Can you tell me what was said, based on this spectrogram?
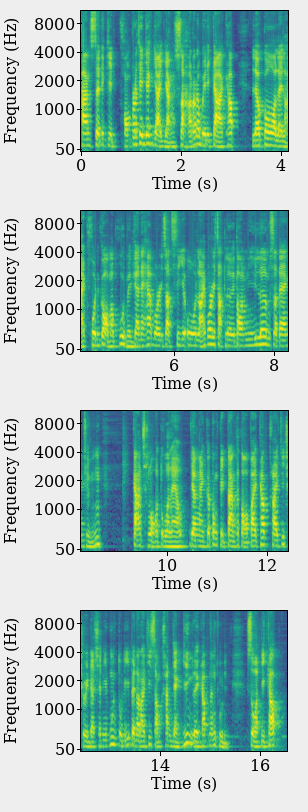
ทางเศรษฐกิจของประเทศยักษ์ใหญ่อย่างสหรัฐอเมริกาครับ แล้วก็หลายๆ คนก็ออกมาพูดเหมือนกันนะฮะบริษัท CEO หลายบริษัทเลยตอนนี้เริ่มแสดงถึงการชะลอตัวแล้ว ยังไงก็ต้องติดตามกันต่อไปครับ ใครที่เทรดดัชนีหุ้นตัวนี้เป็นอะไรที่สำคัญอย่างยิ่งเลยครับนักทุน สวัสดีครับ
